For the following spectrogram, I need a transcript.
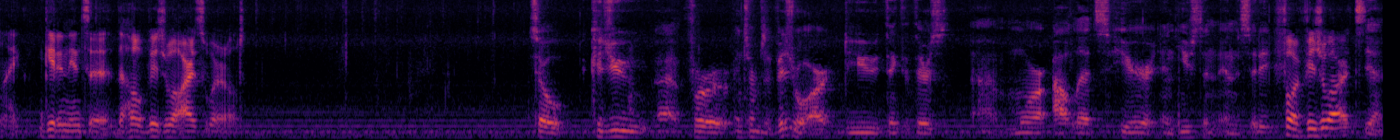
like getting into the whole visual arts world. So could you, uh, for in terms of visual art, do you think that there's uh, more outlets here in Houston in the city? For visual arts, Yeah.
